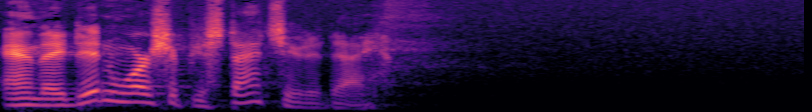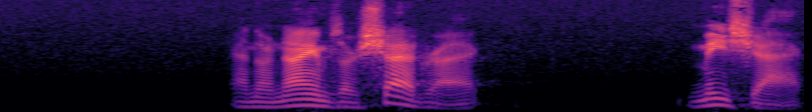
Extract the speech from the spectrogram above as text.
And they didn't worship your statue today. And their names are Shadrach, Meshach,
